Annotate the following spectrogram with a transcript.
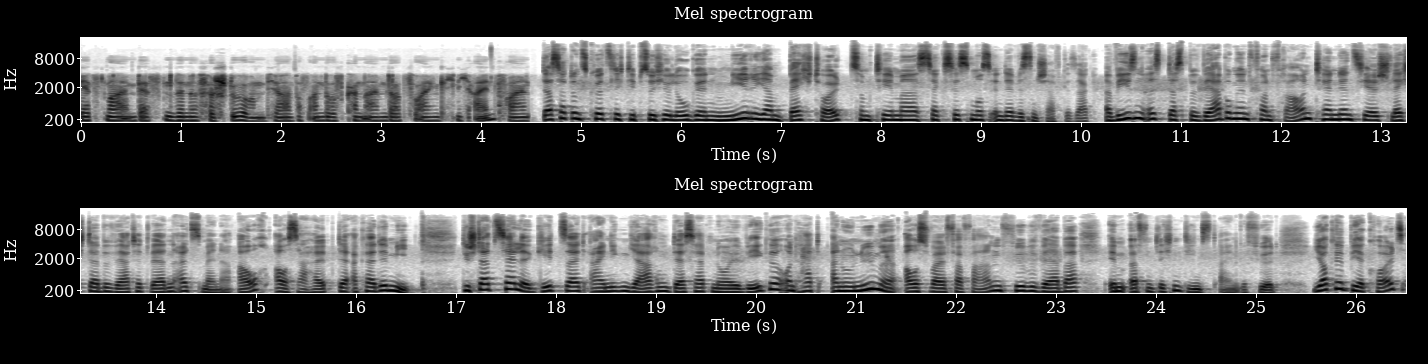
jetzt mal im besten Sinne verstörend. Ja, was anderes kann einem dazu eigentlich nicht einfallen. Das hat uns kürzlich die Psychologin Miriam Bechtold zum Thema Sexismus in der Wissenschaft gesagt. Erwiesen ist, dass Bewerbungen von Frauen tendenziell schlechter bewertet werden als Männer, auch außerhalb der Akademie. Die Stadt Celle geht seit einigen Jahren deshalb neue Wege und hat anonyme Auswahlverfahren für Bewerber im öffentlichen Dienst eingeführt. Jocke Birkholz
